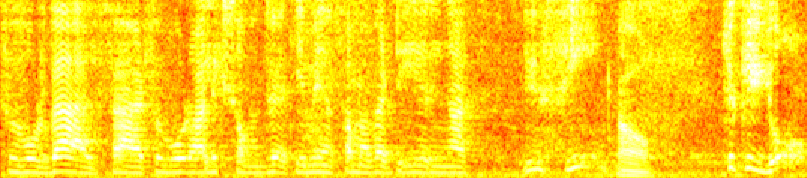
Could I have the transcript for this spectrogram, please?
för vår välfärd, för våra liksom, du vet, gemensamma värderingar. Det är ju fint, Ja. tycker jag.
